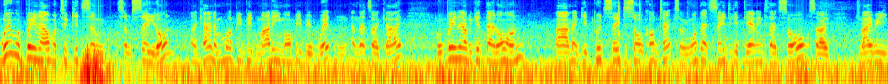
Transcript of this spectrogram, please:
Where we've been able to get some, some seed on, okay, and it might be a bit muddy, might be a bit wet, and, and that's okay. We've been able to get that on um, and get good seed to soil contact. So we want that seed to get down into that soil. So maybe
